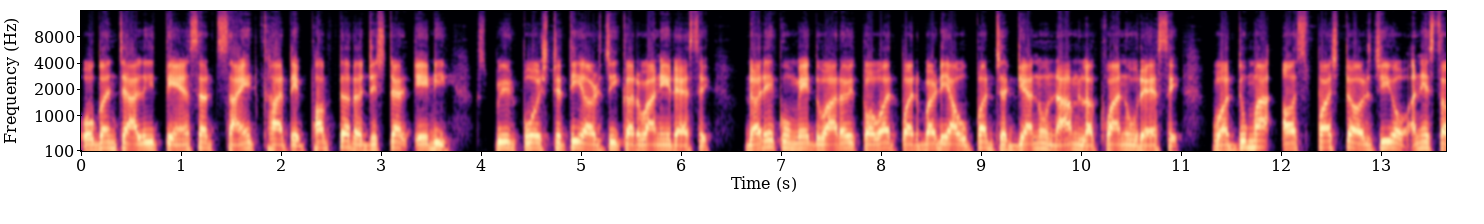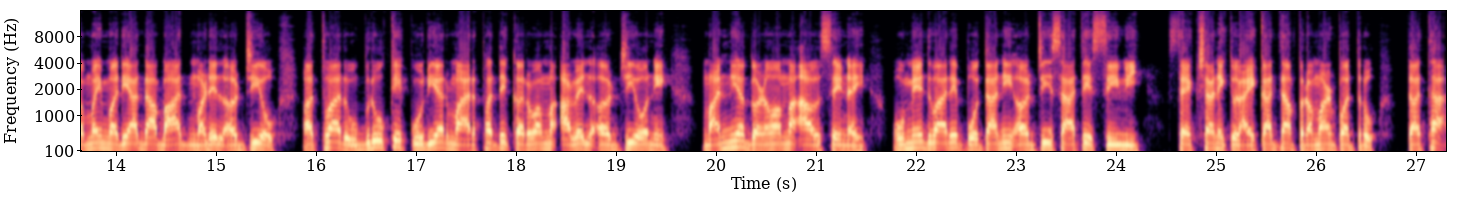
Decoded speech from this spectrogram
ઓગણચાલીસ, ત્રેસઠ, સાહીઠ ખાતે ફક્ત રજિસ્ટર એડી સ્પીડ પોસ્ટથી અરજી કરવાની રહેશે. દરેક ઉમેદવારોએ કવર પરબડિયા ઉપર જગ્યાનું નામ લખવાનું રહેશે. વધુમાં અસ્પષ્ટ અરજીઓ અને સમય મર્યાદા બાદ મળેલ અરજીઓ અથવા રૂબરૂ કે કુરિયર મારફતે કરવામાં આવેલ અરજીઓને માન્ય ગણવામાં આવશે નહીં. ઉમેદવારે પોતાની અરજી સાથે સીવી, શૈક્ષણિક લાયકાતના પ્રમાણપત્રો તથા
